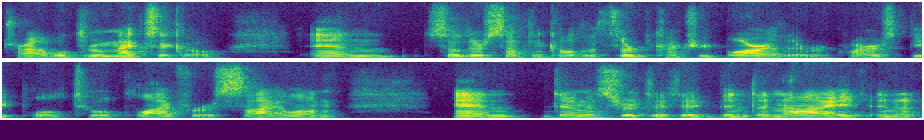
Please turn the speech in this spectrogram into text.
traveled through Mexico. And so there's something called the third country bar that requires people to apply for asylum and demonstrate that they've been denied in a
